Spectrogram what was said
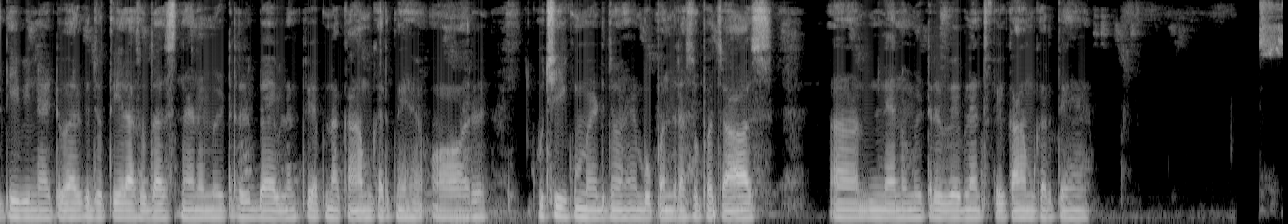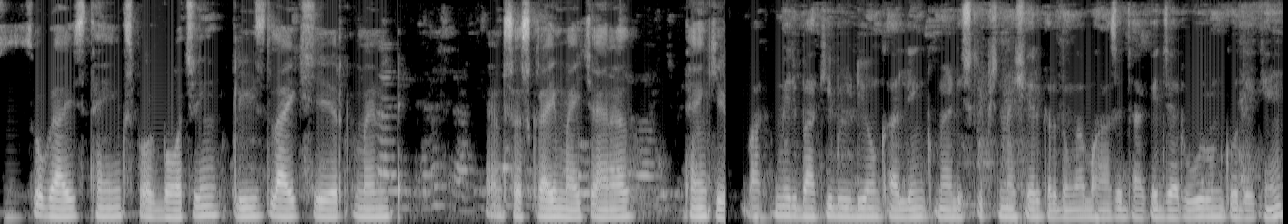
टीवी नेटवर्क जो तेरह सौ दस नैनोमीटर वेवलेंथ पे अपना काम करते हैं और कुछ इक्विपमेंट जो हैं, वो पंद्रह सौ पचास नैनोमीटर वेवलेंथ पे काम करते हैं। So guys thanks for watching please like share comment. And subscribe my channel thank you बाकी, मेरी बाकी वीडियो का लिंक मैं डिस्क्रिप्शन में शेयर कर दूँगा, वहाँ से जाके ज़रूर उनको देखें।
